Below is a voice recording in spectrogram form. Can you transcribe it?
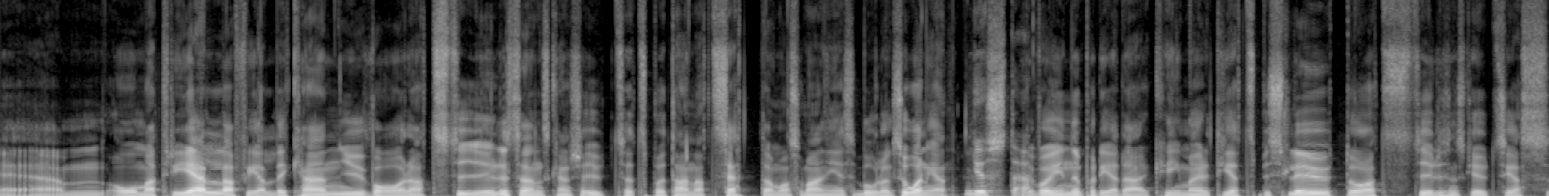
Ehm, och materiella fel, det kan ju vara att styrelsen kanske utsätts på ett annat sätt än vad som anges i bolagsordningen. Just det. Jag var inne på det där kring majoritetsbeslut och att styrelsen ska utses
